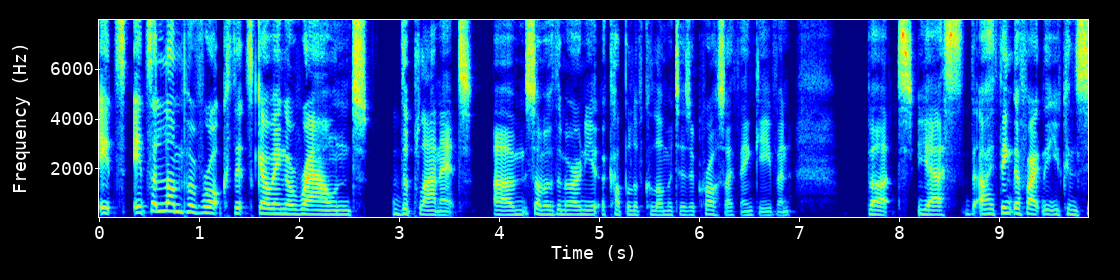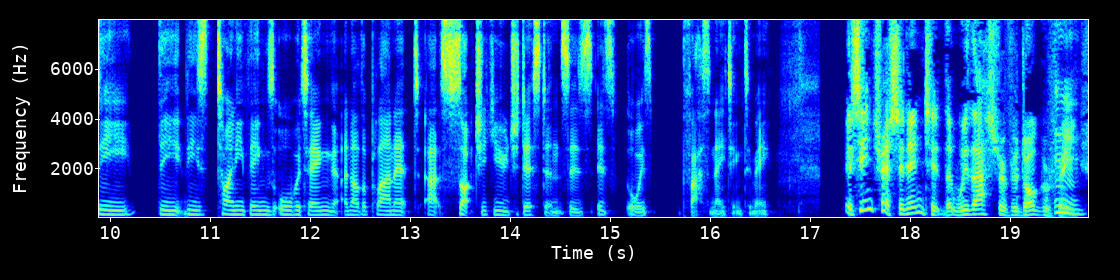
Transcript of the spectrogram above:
it's it's a lump of rock that's going around the planet. Um, some of them are only a couple of kilometers across, I think, even. But yes, I think the fact that you can see the these tiny things orbiting another planet at such a huge distance is is always fascinating to me. It's interesting, isn't it, that with astrophotography, mm.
